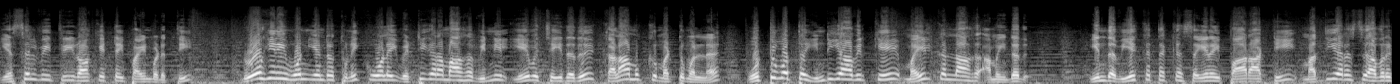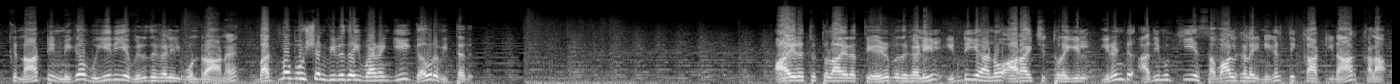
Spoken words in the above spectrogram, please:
எஸ்எல்வி த்ரீ ராக்கெட்டை பயன்படுத்தி ரோஹிணி ஒன் என்ற துணைக்கோளை வெற்றிகரமாக விண்ணில் ஏவச் செய்தது கலாமுக்கு மட்டுமல்ல ஒட்டுமொத்த இந்தியாவிற்கே மைல்கல்லாக அமைந்தது. இந்த வியக்கத்தக்க செயலை பாராட்டி மத்திய அரசு அவருக்கு நாட்டின் மிக உயரிய விருதுகளில் ஒன்றான பத்மபூஷன் விருதை வழங்கி கௌரவித்தது. ஆயிரத்தி தொள்ளாயிரத்தி எழுபதுகளில் இந்திய அணு ஆராய்ச்சி துறையில் இரண்டு அதிமுக்கிய சவால்களை நிகழ்த்தி காட்டினார் கலாம்.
